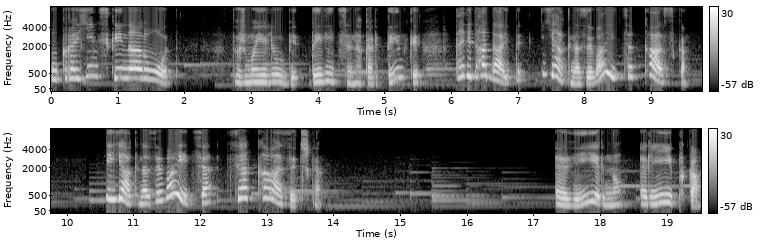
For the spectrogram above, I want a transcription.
український народ? Тож, мої любі, дивіться на картинки та відгадайте, як називається казка. І як називається ця казочка? Вірно, рібка.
